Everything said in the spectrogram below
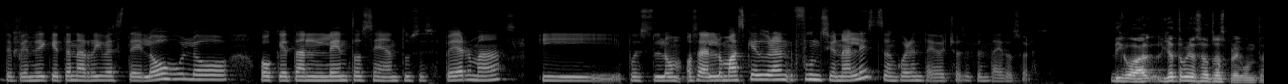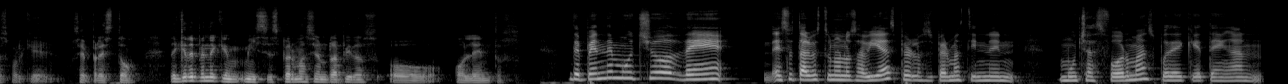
Depende de qué tan arriba esté el óvulo o qué tan lentos sean tus espermas. Y pues, lo, o sea, lo más que duran funcionales son 48 a 72 horas. Digo, ya te voy a hacer otras preguntas porque se prestó. ¿De qué depende que mis espermas sean rápidos o, o lentos? Depende mucho de, eso tal vez tú no lo sabías, pero los espermas tienen muchas formas. Puede que tengan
